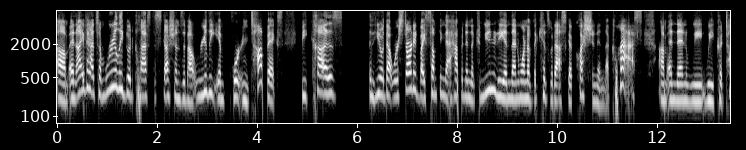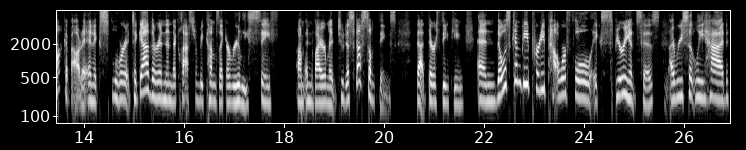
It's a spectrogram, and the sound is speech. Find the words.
Um, and I've had some really good class discussions about really important topics because uh, you know that were started by something that happened in the community and then one of the kids would ask a question in the class um, and then we we could talk about it and explore it together and then the classroom becomes like a really safe um, environment to discuss some things that they're thinking. And those can be pretty powerful experiences. I recently had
